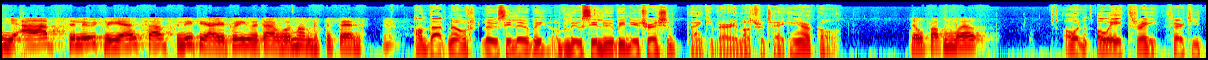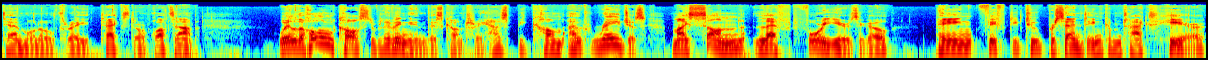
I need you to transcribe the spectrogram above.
Yeah, absolutely. Yes, absolutely. I agree with that 100%. On that note, Lucy Looby of Lucy Looby Nutrition, thank you very much for taking our call. No problem, Will. 083 30 10 103, text or WhatsApp. Well, the whole cost of living in this country has become outrageous. My son left four years ago, paying 52% income tax here,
